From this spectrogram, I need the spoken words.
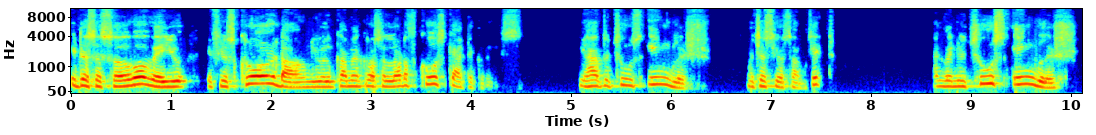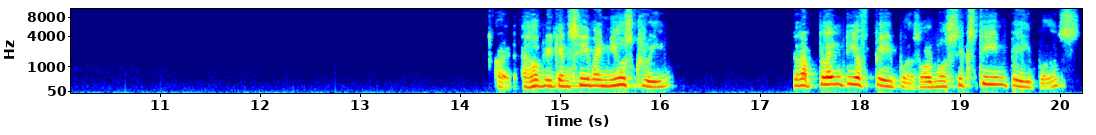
It is a server where you, if you scroll down, you will come across a lot of course categories. You have to choose English, which is your subject. And when you choose English, all right, I hope you can see my new screen. There are plenty of papers, almost 16 papers.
